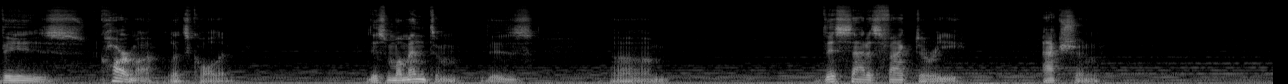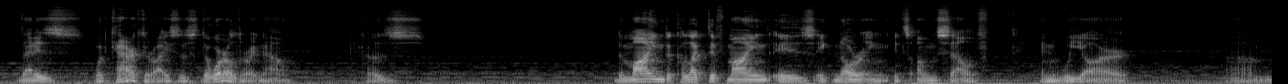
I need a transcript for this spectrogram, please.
this karma, let's call it, this momentum, this um, dissatisfactory action that is what characterizes the world right now. Because the mind the collective mind is ignoring its own self and we are um,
